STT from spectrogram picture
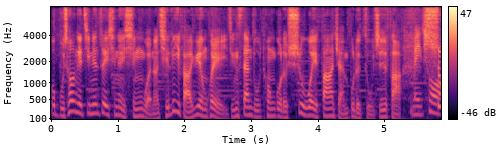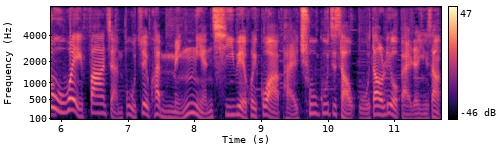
我补充一个今天最新的新闻呢，其实立法院会已经三读通过了数位发展部的组织法，没错，数位发展部最快明年七月会挂牌，出估至少五到六百人以上。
